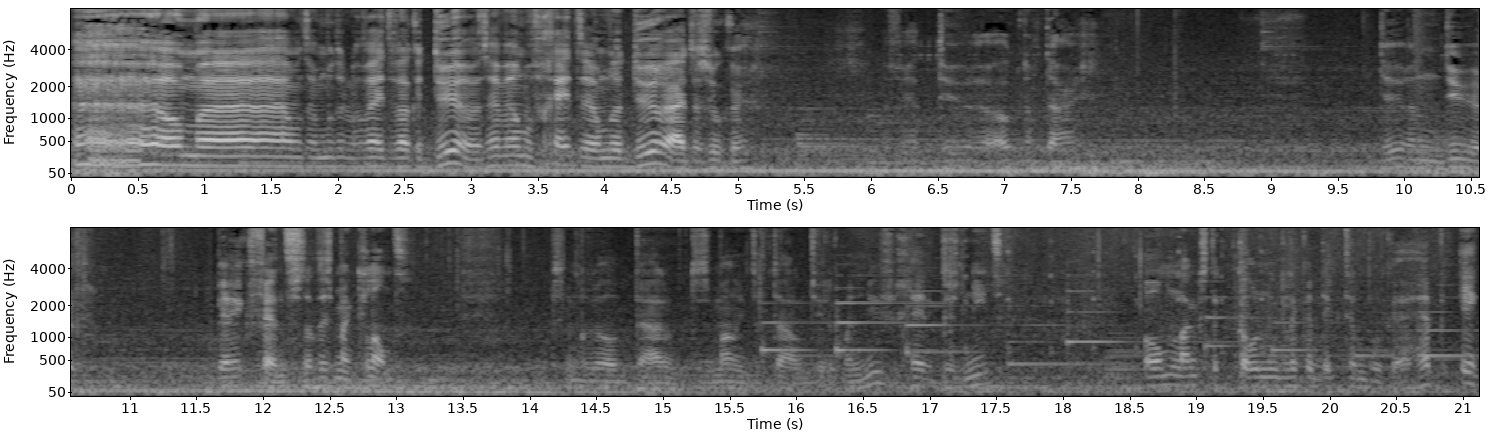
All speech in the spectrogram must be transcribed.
Eh, om, eh, want we moeten nog weten welke deuren. We zijn helemaal vergeten om de deuren uit te zoeken. Of ja, deuren ook nog daar. Deuren duur. Bergfans, dat is mijn klant. Misschien moet ik wel. Ja, het is man niet te natuurlijk. Maar nu vergeet ik dus niet om langs de Koninklijke Dik ten Broeke heb ik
